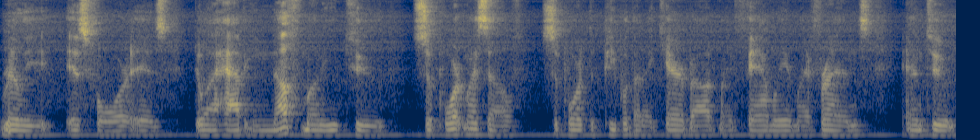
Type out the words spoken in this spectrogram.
really is for is do I have enough money to support myself, support the people that I care about, my family and my friends, and to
